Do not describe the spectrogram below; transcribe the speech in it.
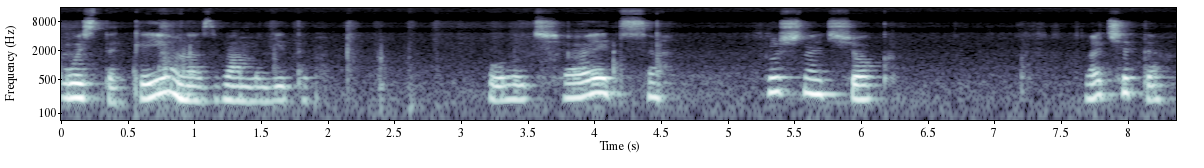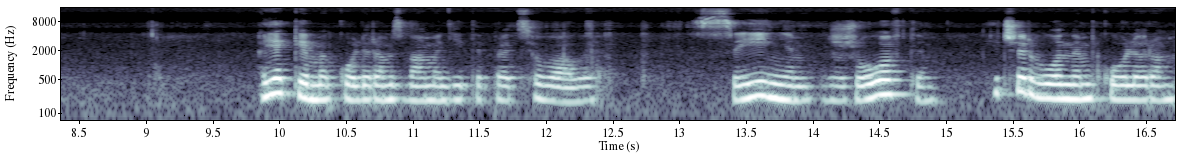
Ось такий у нас з вами, діти, получається рушничок. Бачите? А якими кольором з вами діти працювали? Синім, жовтим і червоним кольором.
